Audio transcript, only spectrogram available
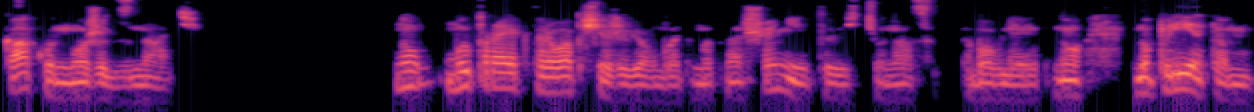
как он может знать? Ну, мы проекторы вообще живем в этом отношении, то есть у нас добавляет, но, но при этом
